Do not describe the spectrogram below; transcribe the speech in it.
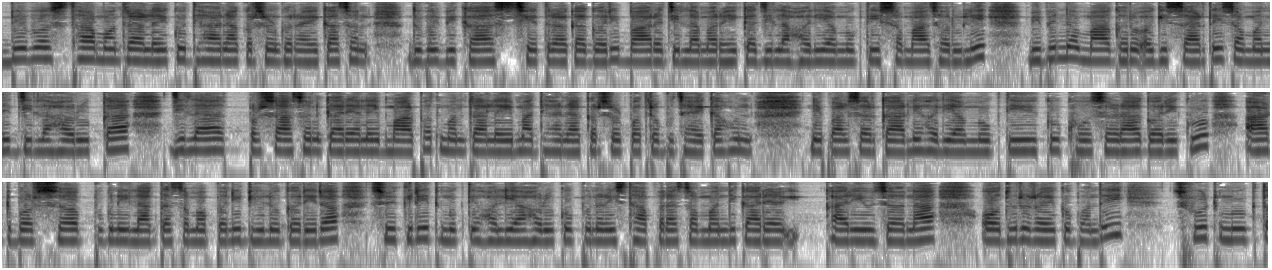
व्यवस्था मन्त्रालयको ध्यान आकर्षण गराएका छन्। दुवै विकास क्षेत्रका गरी बाह्र जिल्लामा रहेका जिल्ला हलिया मुक्ति समाजहरूले विभिन्न मागहरू अघि सार्दै सम्बन्धित जिल्लाहरूका जिल्ला प्रशासन कार्यालय मार्फत मन्त्रालयमा ध्यान आकर्षण पत्र बुझाएका हुन्। नेपाल सरकारले हलिया मुक्तिको घोषणा गरेको आठ वर्ष पुग्ने लाग्दासम्म पनि ढिलो गरेर स्वीकृत मुक्ति हलियाहरूको पुनर्स्थापना सम्बन्धी कार्ययोजना अधुरो रहेको भन्दै छुटमुक्त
